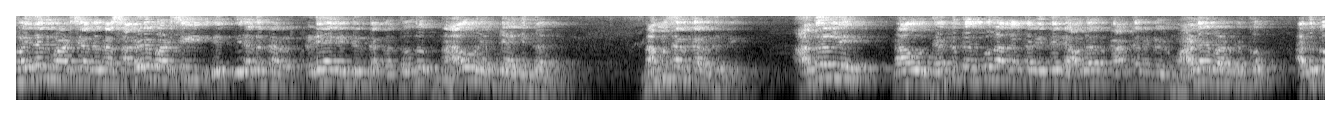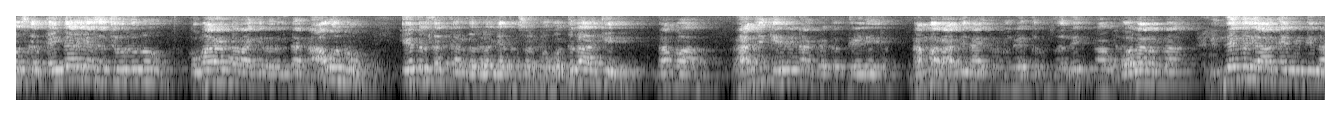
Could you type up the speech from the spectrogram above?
ಫೈನಲ್ ಮಾಡಿಸಿ, ಅದನ್ನ ಸರ್ವೆ ಮಾಡಿಸಿ, ಎತ್ತಿ ಅದನ್ನ ರೆಡಿಯಾಗಿ ಇಟ್ಟಿರ್ತಕ್ಕಂಥದ್ದು ನಾವು ಎಂ ಪಿ ಆಗಿದ್ದಾರೆ. ನಮ್ಮ ಸರ್ಕಾರದಲ್ಲಿ. ಅದರಲ್ಲಿ ನಾವು ಜನಕ್ಕೆ ಅನುಕೂಲ ಆಗಂತ ರೀತಿಯಲ್ಲಿ ಯಾವ್ದಾದ್ರು ಕಾರ್ಖಾನೆಗಳನ್ನು ಮಾಡೇ ಮಾಡಬೇಕು. ಅದಕ್ಕೋಸ್ಕರ ಕೈಗಾರಿಕಾ ಸಚಿವರು ಕುಮಾರಣ್ಣರಾಗಿರೋದ್ರಿಂದ ನಾವು ಕೇಂದ್ರ ಸರ್ಕಾರದಲ್ಲಿ ಅದಕ್ಕೆ ಸ್ವಲ್ಪ ಒತ್ತಡ ಹಾಕಿ ನಮ್ಮ ರಾಜ್ಯಕ್ಕೆ ಏನೇನಾಗಬೇಕಂತ ಹೇಳಿ ನಮ್ಮ ರಾಜ್ಯ ನಾಯಕರ ನೇತೃತ್ವದಲ್ಲಿ ನಾವು ಕೋಲಾರನ್ನ ಹಿಂದೆನೂ ಯಾರ ಕೈ ಬಿಟ್ಟಿಲ್ಲ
